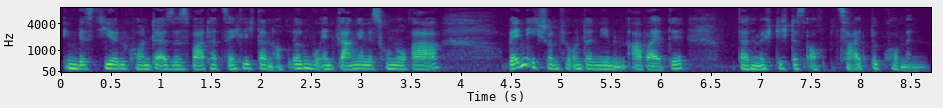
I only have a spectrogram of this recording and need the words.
investieren konnte. Also es war tatsächlich dann auch irgendwo entgangenes Honorar. Wenn ich schon für Unternehmen arbeite, dann möchte ich das auch bezahlt bekommen.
